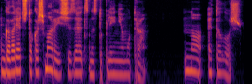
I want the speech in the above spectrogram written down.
Говорят, что кошмары исчезают с наступлением утра. Но это ложь.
